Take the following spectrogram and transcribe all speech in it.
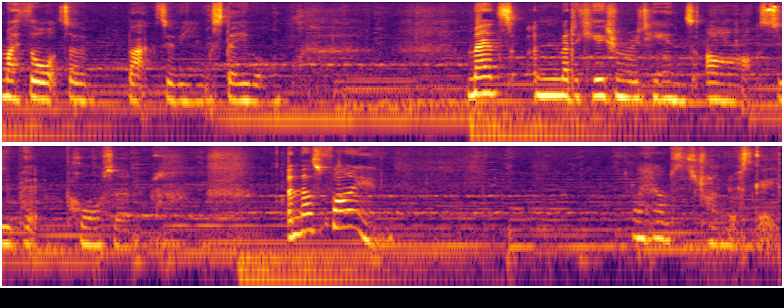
my thoughts are back to being stable. Meds and medication routines are super important and that's fine. My hamster's trying to escape.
